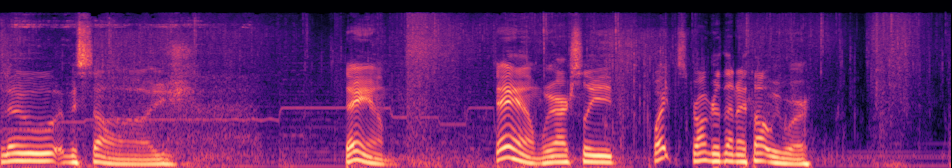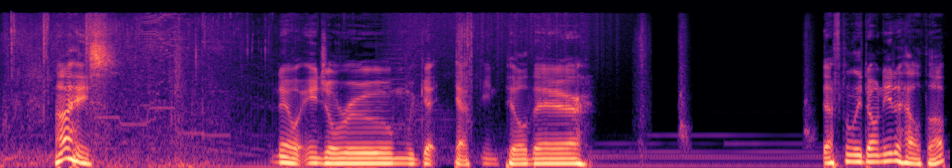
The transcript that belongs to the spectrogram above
Hello, Visage. Damn. Damn, we're actually quite stronger than I thought we were. Nice. No angel room. We get caffeine pill there. Definitely don't need a health up.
